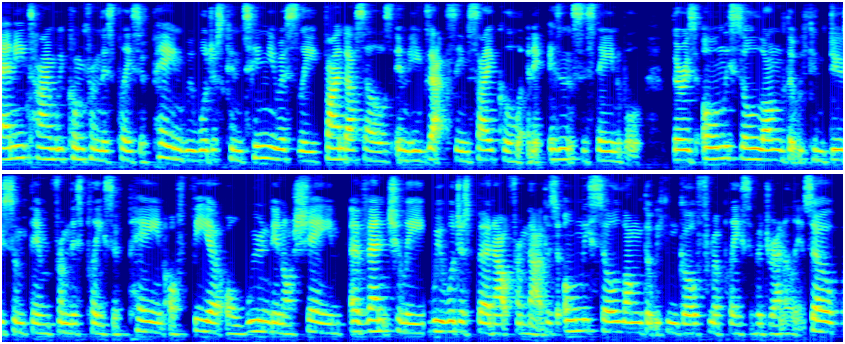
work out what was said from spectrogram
anytime we come from this place of pain, we will just continuously find ourselves in the exact same cycle and it isn't sustainable. There is only so long that we can do something from this place of pain or fear or wounding or shame. Eventually, we will just burn out from that. There's only so long that we can go from a place of adrenaline. So,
